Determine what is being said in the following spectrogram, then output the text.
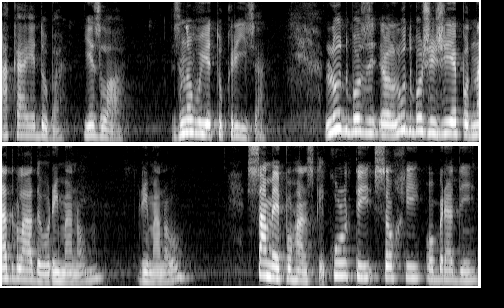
aká je doba. Je zlá. Znovu je tu kríza. Ľud, Bozi, ľud Boží žije pod nadvládou Rimanov, Rimanov. Samé pohanské kulty, sochy, obrady.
